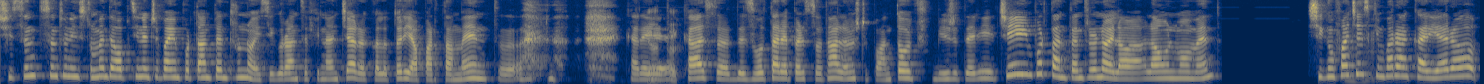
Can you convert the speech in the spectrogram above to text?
și sunt, sunt un instrument de a obține ceva important pentru noi, siguranță financiară, călătorie, apartament, care Iată. e casă, dezvoltare personală, nu știu, pantofi, bijuterie, ce e important pentru noi la, la un moment. Și când facem mm-hmm. schimbarea în carieră,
